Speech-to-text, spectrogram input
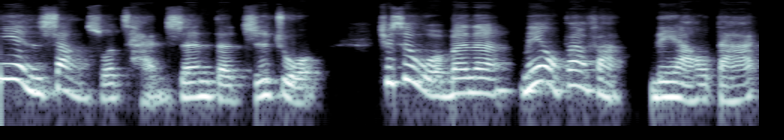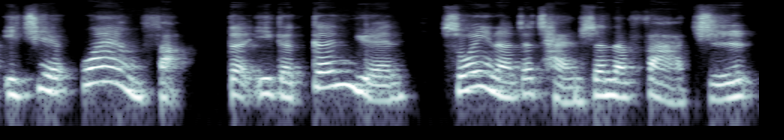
念上所产生的执着，就是我们呢没有办法了达一切万法的一个根源，所以呢，这产生的法执。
